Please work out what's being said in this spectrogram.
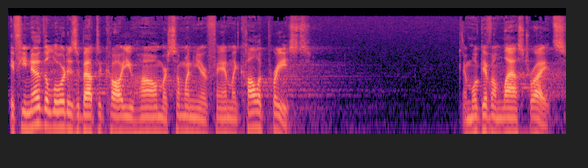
if you know the Lord is about to call you home or someone in your family, call a priest and we'll give them last rites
